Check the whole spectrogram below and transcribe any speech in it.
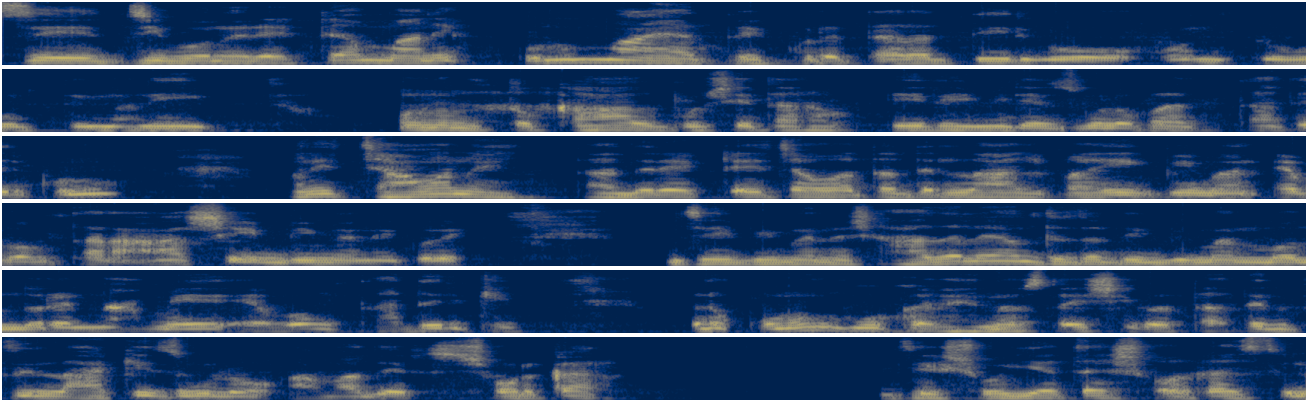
যে জীবনের একটা মানে কোনো মায়া ত্যাগ করে তারা দীর্ঘ অন্তর্বর্তী মানে অনন্তকাল বসে তারা এই রেমিটেন্সগুলো পায় তাদের কোনো মানে চাওয়া নেই। তাদের একটাই চাওয়া, তাদের লাশবাহী বিমান এবং তারা আসে বিমানে করে। যে বিমানে শাহজালাল আন্তর্জাতিক বিমানবন্দরে নামে এবং তাদেরকে কোনো প্রকার হেনস্থায় শিকার তাদের যে লাকেজগুলো আমাদের সরকার যে সৈয়াচার সরকার ছিল,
